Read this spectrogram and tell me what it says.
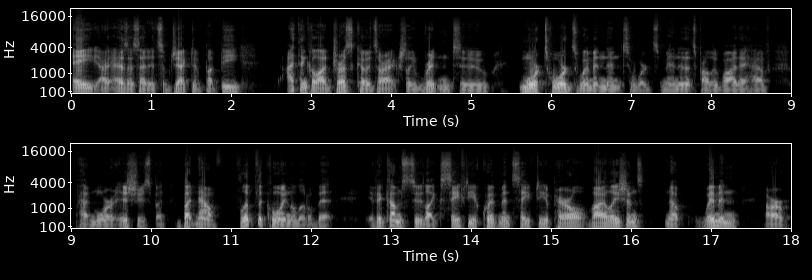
A, as I said, it's subjective, but B, I think a lot of dress codes are actually written to more towards women than towards men. And that's probably why they have had more issues. But but now flip the coin a little bit. If it comes to like safety equipment, safety apparel violations, no, women are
